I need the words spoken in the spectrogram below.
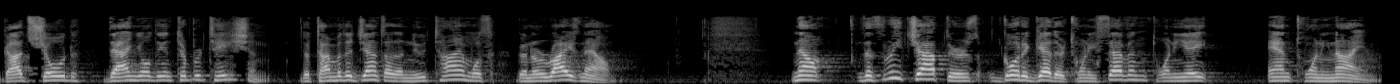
God showed Daniel the interpretation. The time of the Gentiles, a new time was going to arise now. Now, the three chapters go together 27, 28, and 29.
